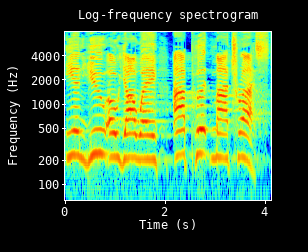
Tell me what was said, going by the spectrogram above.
In you, O Yahweh, I put my trust.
